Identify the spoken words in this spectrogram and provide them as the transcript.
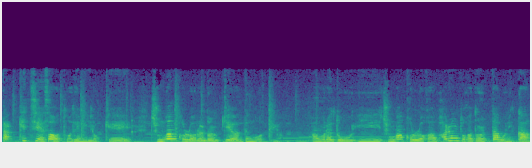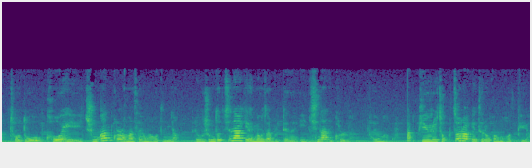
딱 캐치해서 더샘이 이렇게 중간 컬러를 넓게 만든 것 같아요. 아무래도 이 중간 컬러가 활용도가 넓다 보니까 저도 거의 이 중간 컬러만 사용하거든요. 그리고 좀 더 진하게 음영 잡을 때는 이 진한 컬러 사용하고 딱 비율이 적절하게 들어간 것 같아요.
